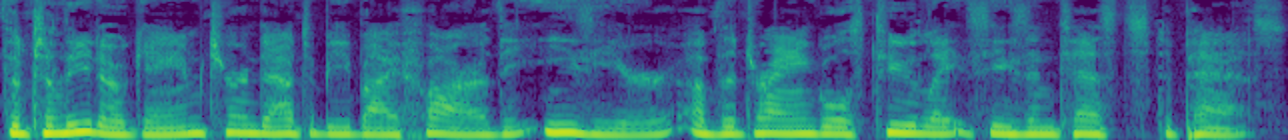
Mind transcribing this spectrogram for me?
The Toledo game turned out to be by far the easier of the Triangle's two late season tests to pass.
